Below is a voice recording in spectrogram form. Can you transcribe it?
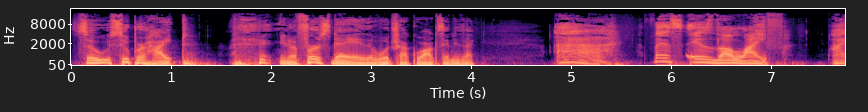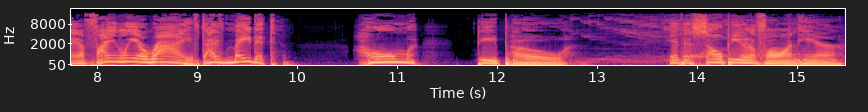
so super hyped. you know, first day, the woodchuck walks in. He's like, ah, this is the life. I have finally arrived. I've made it. Home Depot. It is so beautiful in here.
